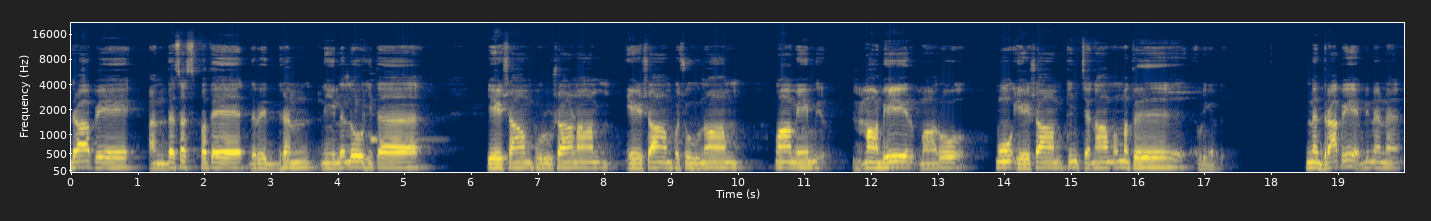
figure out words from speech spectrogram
திராபே அந்த சஸ்பதே தரித்ரன் நீலலோகித ஏஷாம் புருஷாணாம் ஏஷாம் பசூனாம் மாமே மாபேர் மாரோ மோ ஏஷாம் கிஞ்ச நாமத்து அப்படிங்கிறது. என்ன திராபே அப்படின்னா என்ன?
